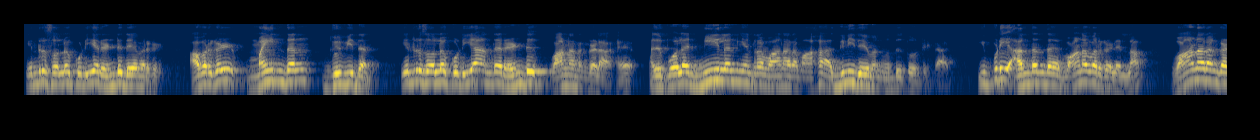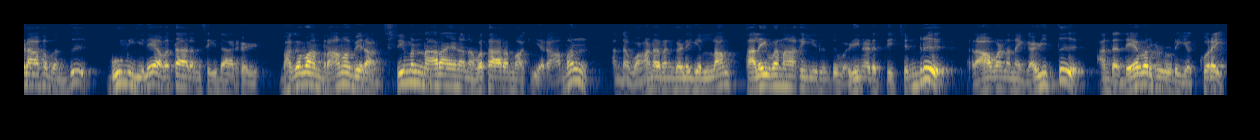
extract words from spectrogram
என்று சொல்லக்கூடிய ரெண்டு தேவர்கள் அவர்கள் மைந்தன் துவிதன் என்று சொல்லக்கூடிய அந்த ரெண்டு வானரங்களாக அதுபோல நீலன் என்ற வானரமாக அக்னி தேவன் வந்து தோன்றினார். இப்படி அந்தந்த வானவர்கள் எல்லாம் வானரங்களாக வந்து பூமியிலே அவதாரம் செய்தார்கள். பகவான் ராமபிரான் ஸ்ரீமன் நாராயணன் அவதாரமாகிய ராமன் அந்த வானரங்களை எல்லாம் தலைவனாக இருந்து வழிநடத்தி சென்று ராவணனை அழித்து அந்த தேவர்களுடைய குறை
